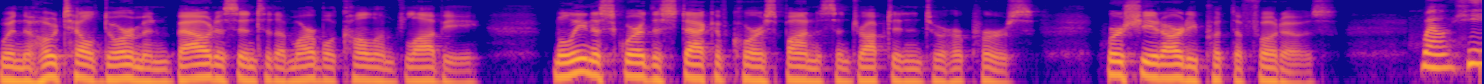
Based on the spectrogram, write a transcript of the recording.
When the hotel doorman bowed us into the marble columned lobby, Melina squared the stack of correspondence and dropped it into her purse, where she had already put the photos. Well, he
